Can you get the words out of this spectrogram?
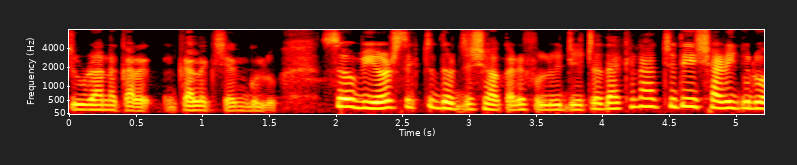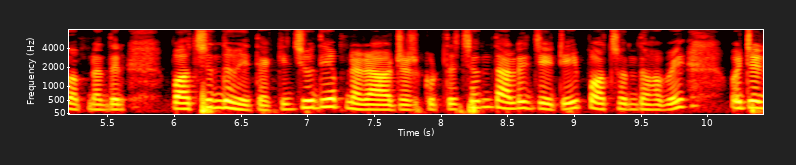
জুড়ানো কালেকশনগুলো সো ভিউয়ার্স একটু ধৈর্য সহকারে ফুল ভিডিওটা দেখেন। আর যদি এই শাড়িগুলো আপনাদের পছন্দ হয়ে থাকে, যদি আপনারা অর্ডার করতে চান তাহলে যেটাই পছন্দ হবে, ওইটার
